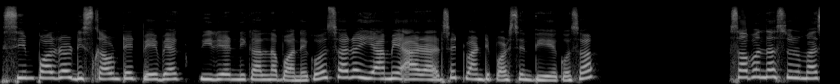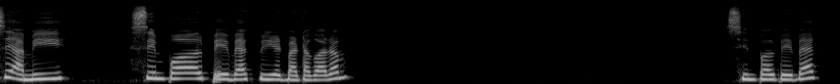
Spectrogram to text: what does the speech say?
सिम्पल र डिस्काउन्टेड पे ब्याक पिरियड निकाल्न भनेको छ र इएमएआरआर चाहिँ ट्वेन्टी पर्सेन्ट दिएको छ। सबभन्दा सुरुमा चाहिँ हामी सिम्पल पे ब्याक पिरियडबाट गरौँ। सिम्पल पे ब्याक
